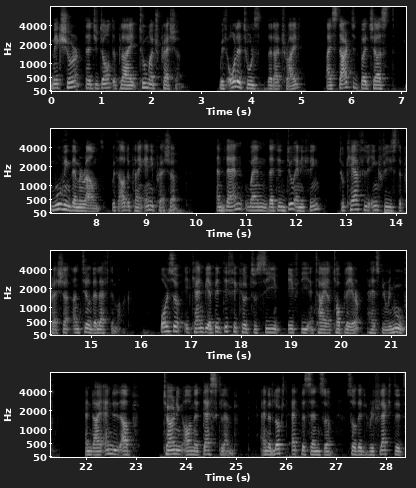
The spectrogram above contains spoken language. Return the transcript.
make sure that you don't apply too much pressure. With all the tools that I tried, I started by just moving them around without applying any pressure, and then when they didn't do anything, to carefully increase the pressure until they left the mark. Also, it can be a bit difficult to see if the entire top layer has been removed. And I ended up turning on a desk lamp and I looked at the sensor so that it reflected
